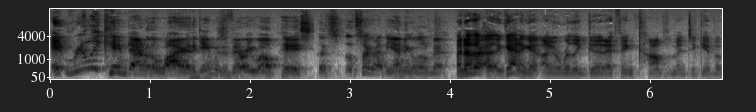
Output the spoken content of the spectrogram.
It really came down to the wire. The game was very well paced. Let's let's talk about the ending a little bit. Another again, again, like a really good, I think, compliment to give a,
